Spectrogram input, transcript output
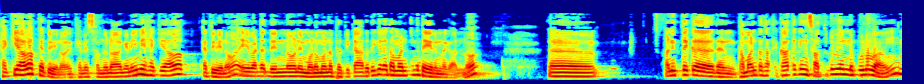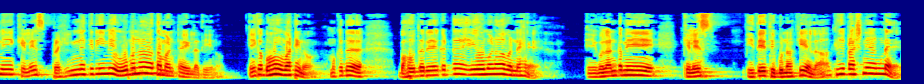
හැකියාවක් ඇති වෙනවා. කෙලෙස් හඳුනා ගැනීමේ හැකියාවක් ඇති වෙනවා. ඒවට දෙන්න ඕනේ මොන මොන ප්‍රතිකාරද කියලා Tamanටම තේරෙන්න ගන්නවා. අනිත් එක දැන් Tamanට එකතකින් සතුටු වෙන්න පුළුවන් මේ කෙලෙස් ප්‍රහින්න කිරීමේ උවමනාව Tamanට ඇවිල්ලා තියෙනවා. ඒක බොහොම වටිනවා. මොකද බහුතරයකට ඒ උවමනාව නැහැ. ඒගොල්ලන්ට මේ කෙලෙස් හිතේ තිබුණා කියලා කිසි ප්‍රශ්නයක් නැහැ.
